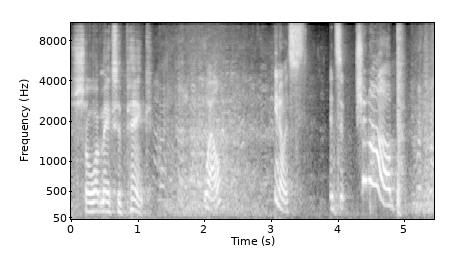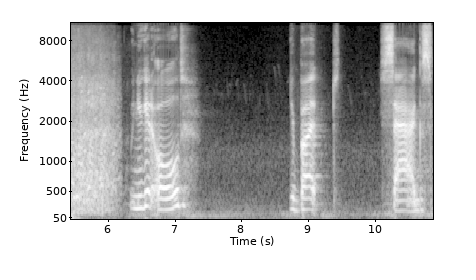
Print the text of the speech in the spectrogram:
So what makes it pink? Well, you know, it's it's a, shut up. When you get old, your butt sags.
